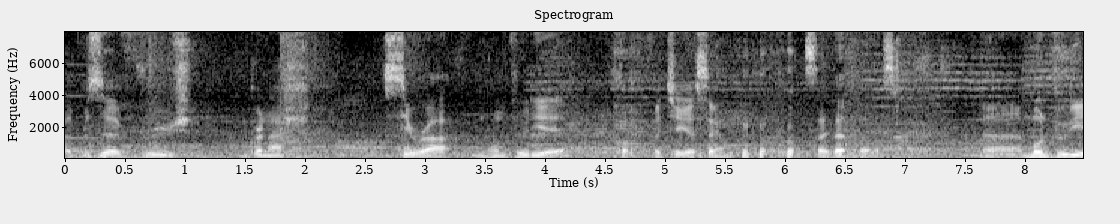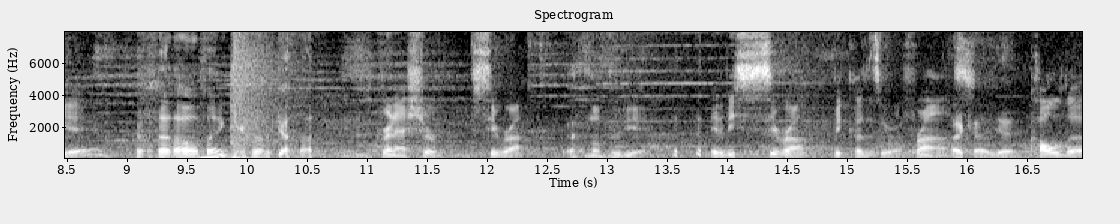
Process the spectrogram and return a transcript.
a Reserve Rouge Grenache Syrah Montvoulier, a GSM. Say that fast. Uh, Montvoulier, the whole thing. Oh, Grenache Syrah Montvoulier. It'll be Syrah because it's from France. Okay, yeah. Colder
